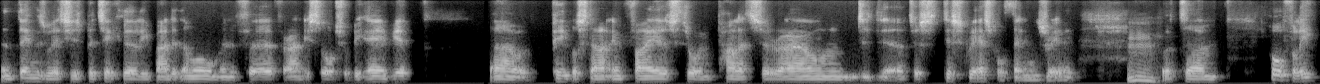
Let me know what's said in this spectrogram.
and things, which is particularly bad at the moment for, for antisocial behaviour. Uh, people starting fires, throwing pallets around, uh, just disgraceful things, really. Mm. But um, hopefully,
